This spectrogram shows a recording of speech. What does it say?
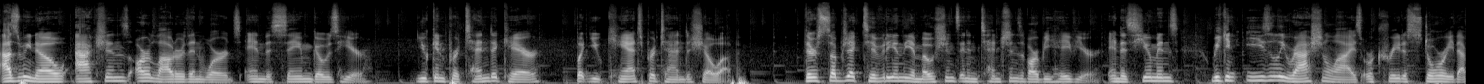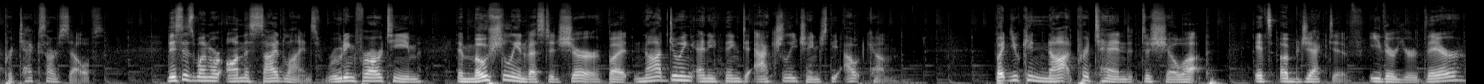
As we know, actions are louder than words, and the same goes here. You can pretend to care, but you can't pretend to show up. There's subjectivity in the emotions and intentions of our behavior, and as humans, we can easily rationalize or create a story that protects ourselves. This is when we're on the sidelines, rooting for our team, emotionally invested, sure, but not doing anything to actually change the outcome. But you cannot pretend to show up. It's objective. Either you're there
